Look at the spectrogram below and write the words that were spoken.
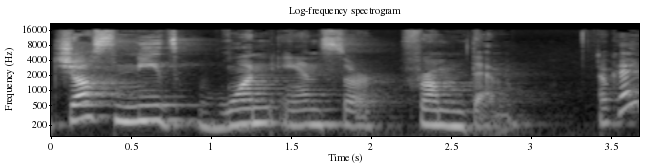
just needs one answer from them Okay?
